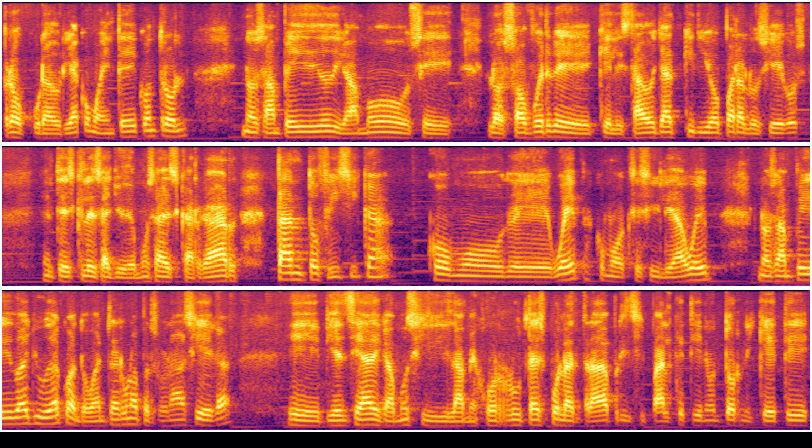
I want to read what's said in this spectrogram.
Procuraduría como ente de control. Nos han pedido, digamos, eh, los software que el Estado ya adquirió para los ciegos entonces que les ayudemos a descargar tanto física como de web, como accesibilidad web, nos han pedido ayuda cuando va a entrar una persona ciega, eh, bien sea, digamos, si la mejor ruta es por la entrada principal que tiene un torniquete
